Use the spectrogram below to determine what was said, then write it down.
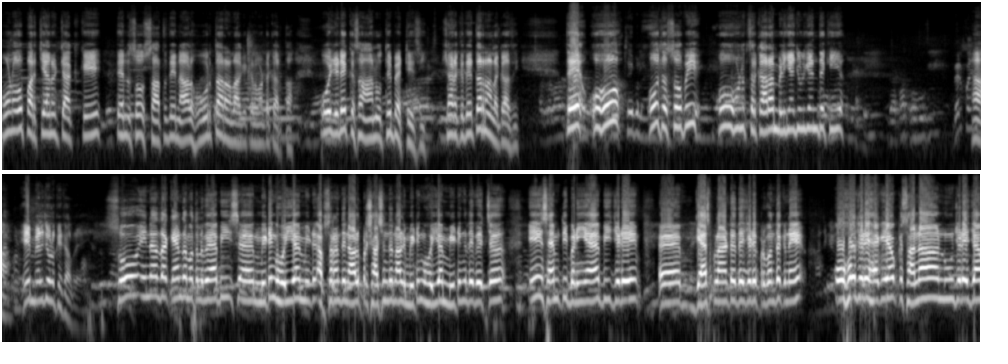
ਹੁਣ ਉਹ ਪਰਚਿਆਂ ਨੂੰ ਚੱਕ ਕੇ 307 ਦੇ ਨਾਲ ਹੋਰ ਧਾਰਾਂ ਲਾ ਕੇ ਕਨਵਰਟ ਕਰਤਾ। ਉਹ ਜਿਹੜੇ ਕਿਸਾਨ ਉੱਥੇ ਬੈਠੇ ਸੀ, ਸੜਕ ਤੇ ਧਰਨਾ ਲੱਗਾ ਸੀ। ਤੇ ਉਹ ਉਹ ਦੱਸੋ ਵੀ ਉਹ ਹੁਣ ਸਰਕਾਰਾਂ ਮਿਲੀਆਂ ਜੁਲੀਆਂ ਨੇ ਤੇ ਕੀ ਆ? ਹਾਂ ਇਹ ਮਿਲ ਜੁਲ ਕੇ ਚੱਲ ਰਿਹਾ ਹੈ ਸੋ ਇਹਨਾਂ ਦਾ ਕਹਿਣ ਦਾ ਮਤਲਬ ਹੈ ਵੀ ਮੀਟਿੰਗ ਹੋਈ ਹੈ ਮੀਟ- ਅਫਸਰਾਂ ਦੇ ਨਾਲ ਪ੍ਰਸ਼ਾਸਨ ਦੇ ਨਾਲ ਮੀਟਿੰਗ ਹੋਈ ਹੈ। ਮੀਟਿੰਗ ਦੇ ਵਿੱਚ ਇਹ ਸਹਿਮਤੀ ਬਣੀ ਹੈ ਵੀ ਜਿਹੜੇ ਗੈਸ ਪਲਾਂਟ ਦੇ ਜਿਹੜੇ ਪ੍ਰਬੰਧਕ ਨੇ ਉਹ ਜਿਹੜੇ ਹੈਗੇ ਆ ਉਹ ਕਿਸਾਨਾਂ ਨੂੰ ਜਿਹੜੇ ਜਾਂ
